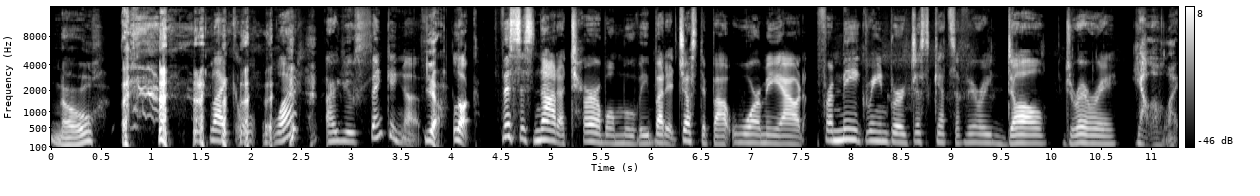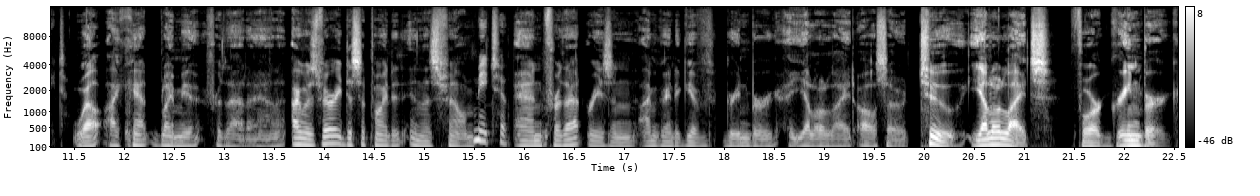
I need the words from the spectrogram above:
no. Like, what are you thinking of? Yeah. Look, this is not a terrible movie, but it just about wore me out. For me, Greenberg just gets a very dull, dreary yellow light. Well, I can't blame you for that, Anna. I was very disappointed in this film. Me too. And for that reason, I'm going to give Greenberg a yellow light also. Two yellow lights for Greenberg.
